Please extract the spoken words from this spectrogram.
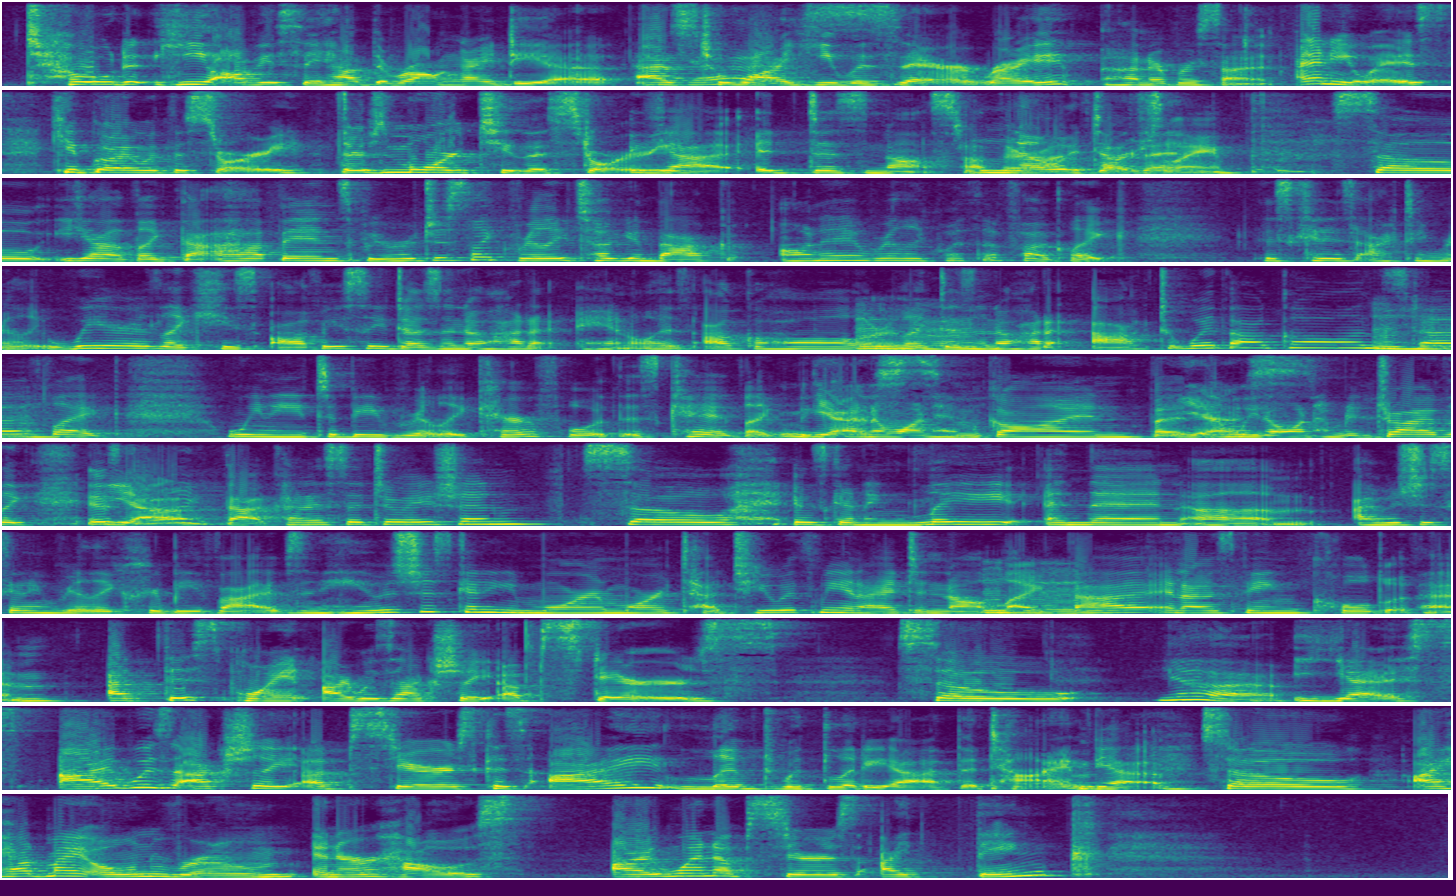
told he obviously had the wrong idea as to why he was there, right? 100%. Anyways, keep going with the story. There's more to this story. Yeah, it does not stop there, No, it doesn't. So yeah, like that happens. We were just like really tugging back on it. We're like, what the fuck? Like this kid is acting really weird. Like he's obviously doesn't know how to handle his alcohol or Mm-hmm. like doesn't know how to act with alcohol and stuff. Like we need to be really careful with this kid. Like we kind of want him gone, but then we don't want him to drive. Like it was Yeah. kind of like that kind of situation. So it was getting late, and then um, I was just getting really creepy vibes, and he was just getting more and more touchy with me, and I did not like Mm-hmm. that, and I was being cold with him. At this point, I was actually upstairs. So Yeah. Yes, I was actually upstairs because I lived with Lydia at the time. Yeah. So I had my own room in her house. I went upstairs, I think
